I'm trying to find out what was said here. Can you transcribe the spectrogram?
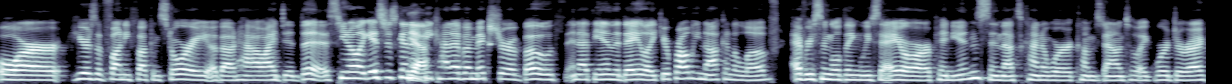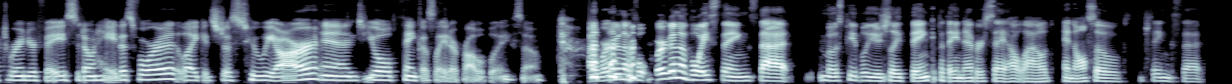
or here's a funny fucking story about how i did this. You know like it's just going to Yeah. be kind of a mixture of both. And at the end of the day like you're probably not going to love every single thing we say or our opinions. And that's kind of where it comes down to like we're direct we're in your face so don't hate us for it. Like it's just who we are and you'll thank us later probably so. Uh, we're gonna vo- we're gonna voice things that most people usually think but they never say out loud. And also things that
